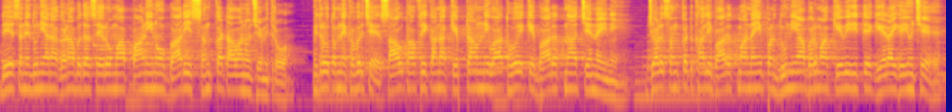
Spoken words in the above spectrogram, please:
દેશ અને દુનિયાના ઘણા બધા શહેરોમાં પાણીનો ભારી સંકટ આવવાનો છે, મિત્રો. મિત્રો, તમને ખબર છે સાઉથ આફ્રિકાના કેપટાઉનની વાત હોય કે ભારતના ચેન્નઈની. જળ સંકટ ખાલી ભારતમાં નહીં, પણ દુનિયાભરમાં કેવી રીતે ઘેરાઈ ગયું છે?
